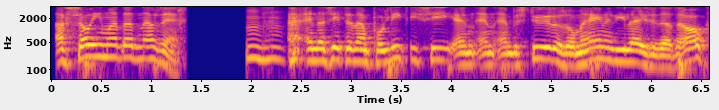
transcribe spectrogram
als zo iemand dat nou zegt. Mhm. En dan zitten dan politici en, en, en bestuurders omheen en die lezen dat ook.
